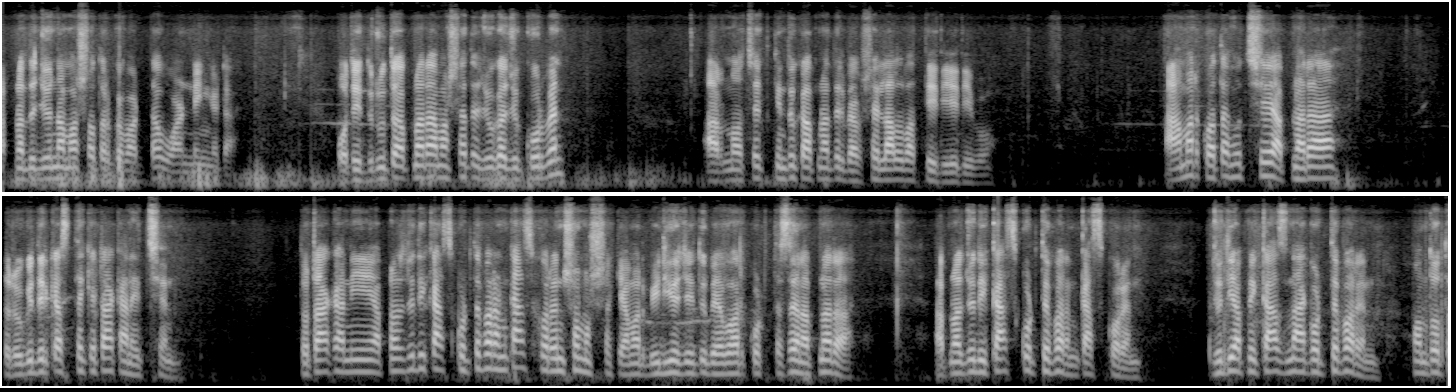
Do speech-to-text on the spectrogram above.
আপনাদের জন্য আমার সতর্কবার্তা ওয়ার্নিং এটা। অতি দ্রুত আপনারা আমার সাথে যোগাযোগ করবেন, আর নচেত কিন্তু আপনাদের ব্যবসায় লাল বাতি দিয়ে দিব। আমার কথা হচ্ছে, আপনারা রোগীদের কাছ থেকে টাকা নিচ্ছেন। তো টাকা নিয়ে আপনারা যদি কাজ করতে পারেন, কাজ করেন, সমস্যা কি? আমার ভিডিও যেহেতু ব্যবহার করতেছেন আপনারা আপনারা যদি কাজ করতে পারেন, কাজ করেন। যদি আপনি কাজ না করতে পারেন অন্তত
